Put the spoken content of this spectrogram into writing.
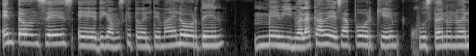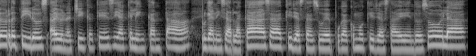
entonces eh, digamos que todo el tema del orden me vino a la cabeza porque justo en uno de los retiros hay una chica que decía que le encantaba organizar la casa, que ya está en su época como que ya está viviendo sola,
